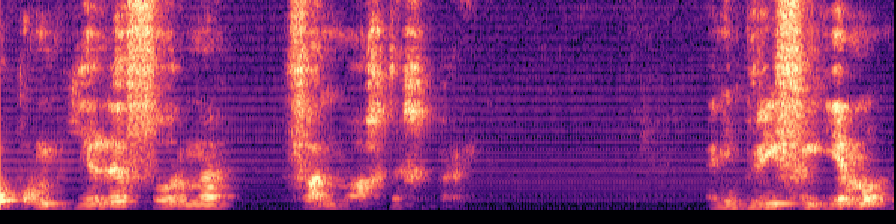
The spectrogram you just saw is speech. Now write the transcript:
op om hele forme van mag te gebruik. In die brief vir Filemon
